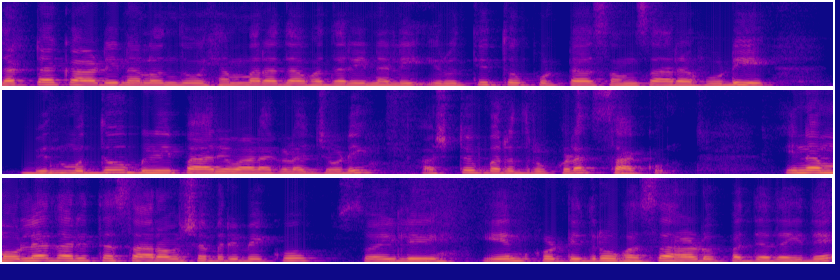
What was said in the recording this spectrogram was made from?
ದಟ್ಟ ಕಾಡಿನಲ್ಲೊಂದು ಹೆಮ್ಮರದ ಹೊದರಿನಲ್ಲಿ ಇರುತ್ತಿತ್ತು ಪುಟ್ಟ ಸಂಸಾರ ಹೂಡಿ ಬಿ, ಮುದ್ದು ಬಿಳಿ ಪಾರಿವಾಳಗಳ ಜೋಡಿ. ಅಷ್ಟು ಬರೆದ್ರೂ ಕೂಡ ಸಾಕು. ಇನ್ನು ಮೌಲ್ಯಾಧಾರಿತ ಸಾರಾಂಶ ಬರೀಬೇಕು. ಸೊ, ಇಲ್ಲಿ ಏನು ಕೊಟ್ಟಿದ್ರು? ಹೊಸ ಹಾಡು ಪದ್ಯದ ಇದೆ.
